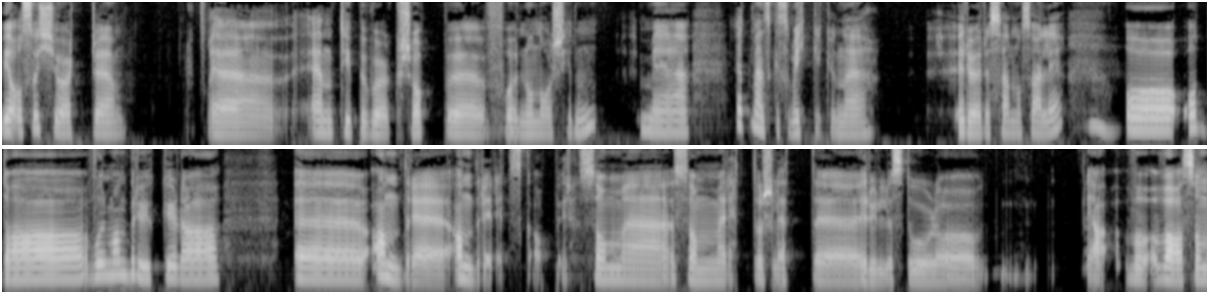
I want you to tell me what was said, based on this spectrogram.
Vi har også kjørt uh, en type workshop uh, for noen år siden med et menneske som ikke kunne røre seg noe særlig. Mm. Og, og da Hvor man bruker da Uh, andre, andre, redskaper, som, uh, som, rett og slett uh, rullestol og ja, hva, hva, som,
